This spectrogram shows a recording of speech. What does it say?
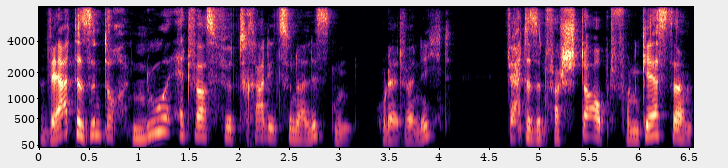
Werte sind doch nur etwas für Traditionalisten, oder etwa nicht? Werte sind verstaubt von gestern,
